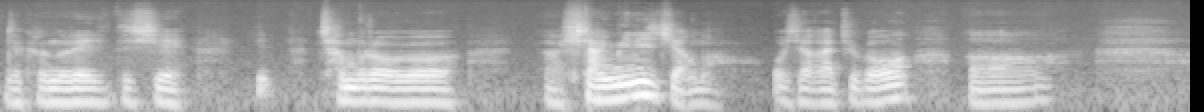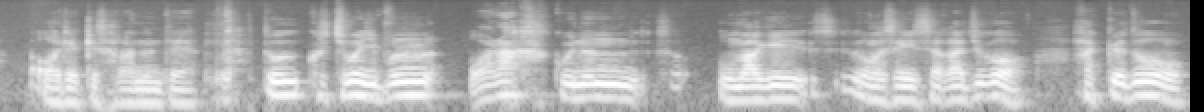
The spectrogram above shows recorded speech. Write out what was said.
이제 그런 노래 있듯이 참으로 그 어, 실향민이죠. 뭐 오셔가지고 어 어렵게 살았는데 또 그렇지만 이분은 워낙 갖고 있는 음악이 음악성이 있어가지고 학교도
